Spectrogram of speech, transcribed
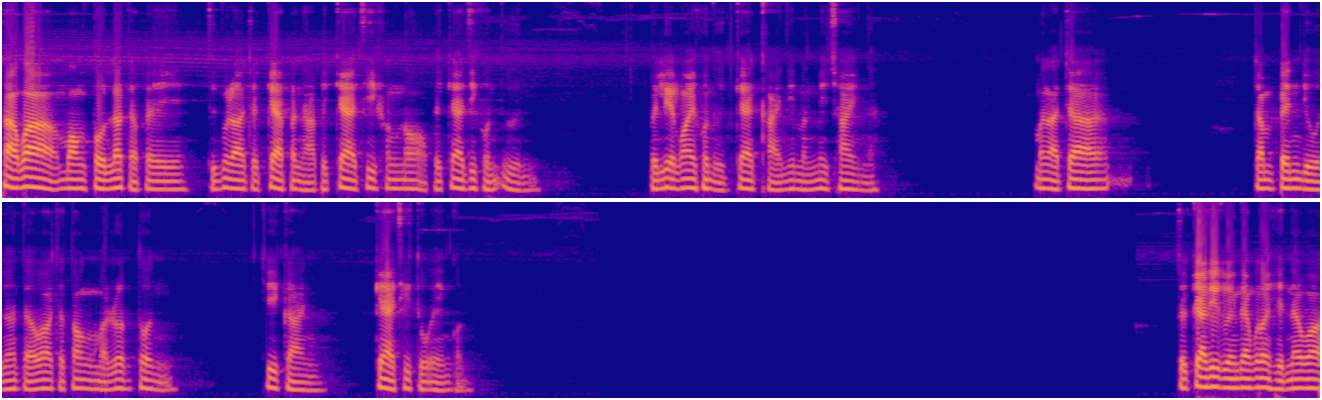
ถ้าว่ามองตนแล้วแต่ไปถึงเวลาจะแก้ปัญหาไปแก้ที่ข้างนอก ไปแก้ที่คนอื่น ไปเรียกร้องให้คนอื่นแก้ไขนี่มันไม่ใช่นะ มันอาจจะจำเป็นอยู่นะ แต่ว่าจะต้องมาเริ่มต้นที่การแก้ที่ตัวเองก่อนจะแก้ที่ตัวเองได้ก็ต้องเห็นนะว่า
